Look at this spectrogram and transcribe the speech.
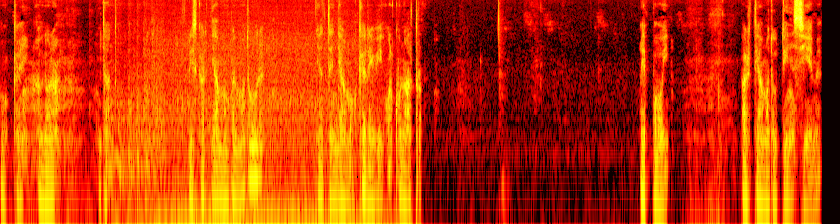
Ok allora intanto riscaldiamo un il motore e attendiamo che arrivi qualcun altro e poi partiamo tutti insieme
